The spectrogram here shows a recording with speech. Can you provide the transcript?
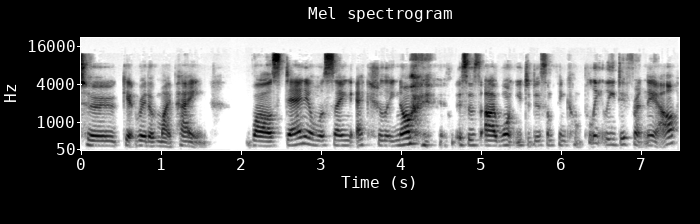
to get rid of my pain whilst Daniel was saying, actually, no, this is, I want you to do something completely different now.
